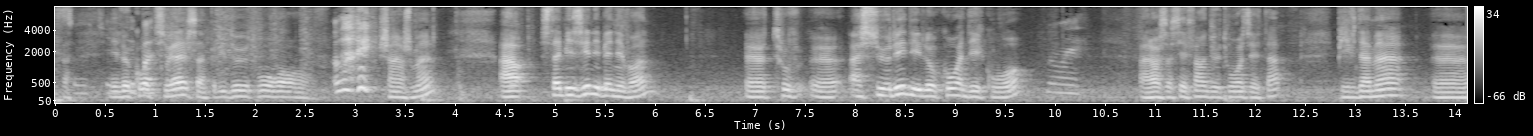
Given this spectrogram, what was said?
c'est sûr. Les locaux actuels, ça a pris deux, trois. Ouais. changements. Alors, stabiliser les bénévoles, euh, trouve- euh, assurer des locaux adéquats. Ouais. Alors, ça s'est fait en deux, trois étapes. Puis évidemment, euh,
